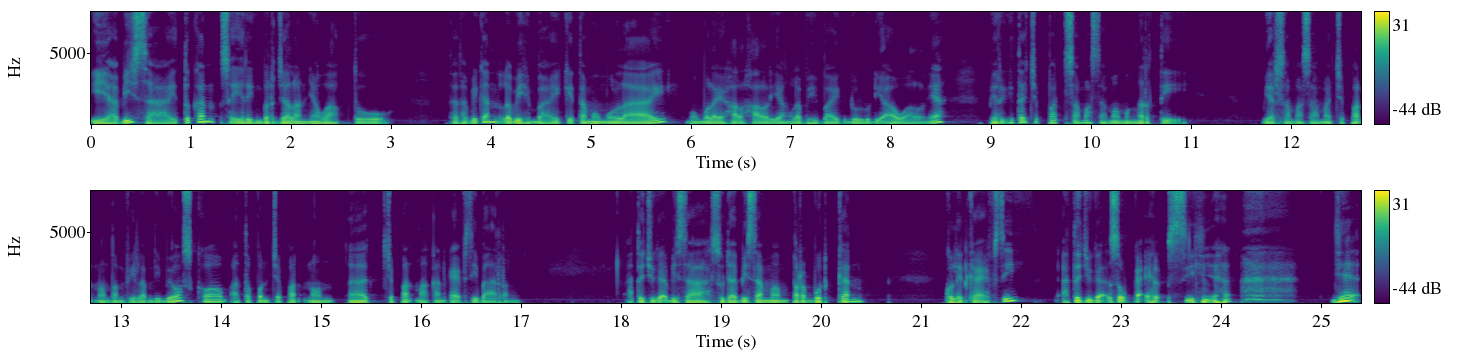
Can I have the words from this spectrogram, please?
Iya bisa, itu kan seiring berjalannya waktu. Tetapi kan lebih baik kita memulai, memulai hal-hal yang lebih baik dulu di awalnya, biar kita cepat sama-sama mengerti. Biar sama-sama cepat nonton film di bioskop ataupun cepat non, uh, cepat makan KFC bareng. Atau juga bisa sudah bisa memperebutkan kulit KFC atau juga sup KFC-nya.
